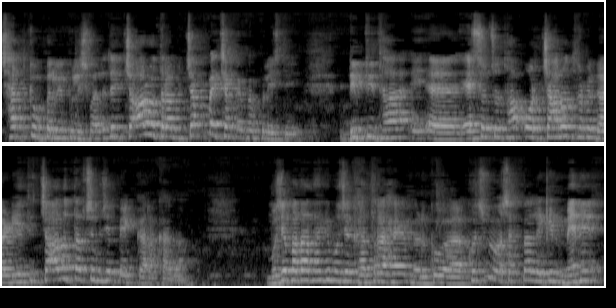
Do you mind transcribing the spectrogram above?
छत के ऊपर भी पुलिस वाले थे। चारों तरफ़ चप्पे चप्पे पे पुलिस थी। डिप्टी था एसएचओ था और चारों तरफ़ गाड़ियाँ थी। चारों तरफ़ से मुझे पैक कर रखा था। मुझे पता था कि मुझे खतरा है, मेरे को कुछ भी हो सकता, लेकिन मैंने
